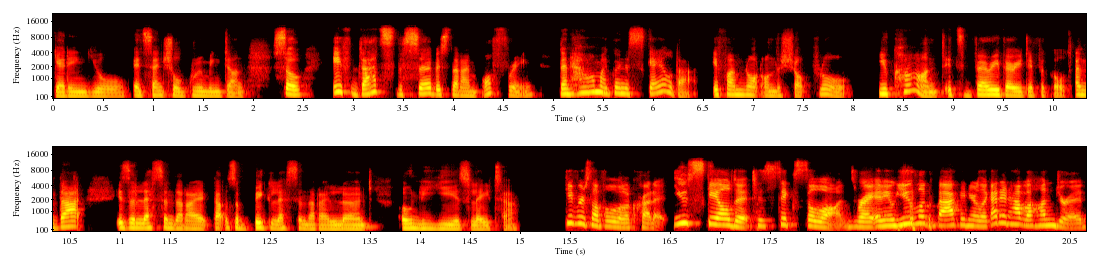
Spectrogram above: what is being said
getting your essential grooming done. So, if that's the service that I'm offering, then how am I going to scale that if I'm not on the shop floor? You can't. It's very very difficult. And that is a lesson that i that was a big lesson that i learned mm-hmm. only years later. Give yourself a little credit. You scaled it to six salons right? I mean you look back and you're like i didn't have a hundred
